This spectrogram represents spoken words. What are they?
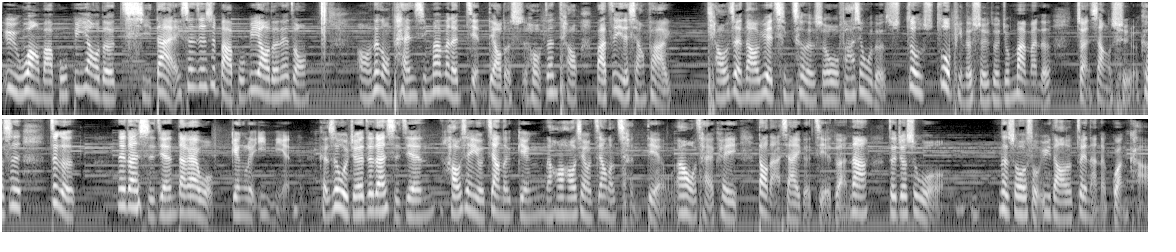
欲望，把不必要的期待，甚至是把不必要的那种哦那种贪心，慢慢的减掉的时候，真调把自己的想法调整到越清澈的时候，我发现我的作作品的水准就慢慢的转上去了。可是这个。那段时间大概我跟了一年，可是我觉得这段时间好险有这样的跟，然后好险有这样的沉淀，然后我才可以到达下一个阶段。那这就是我那时候所遇到的最难的关卡。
